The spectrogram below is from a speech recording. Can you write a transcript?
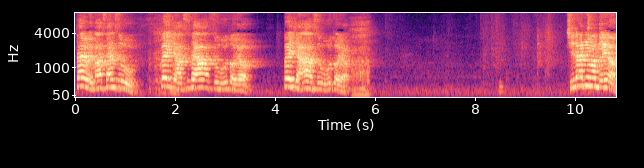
带尾巴三十五，背甲是在二十五左右，背甲二十五左右，其他地方没有，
